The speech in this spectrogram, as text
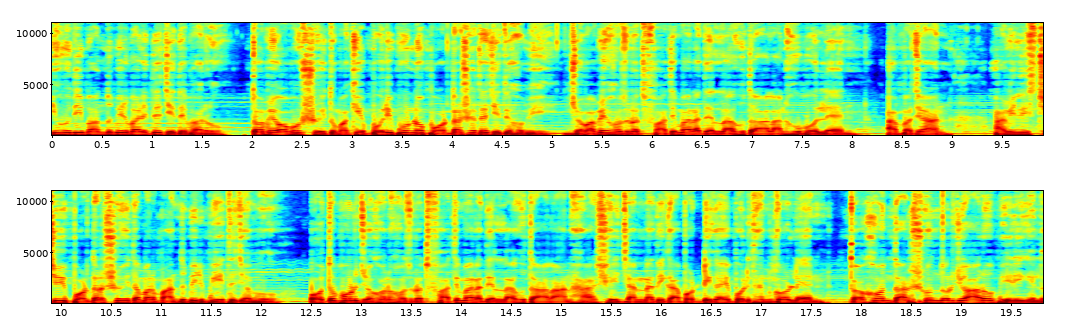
ইহুদি বান্ধবীর বাড়িতে যেতে পারো, তবে অবশ্যই তোমাকে পরিপূর্ণ পর্দার সাথে যেতে হবে। জবাবে হজরত ফাতেমা রাদেল্লাহ তালানহু বললেন, আব্বাজান, আমি নিশ্চয়ই পর্দার সহিত আমার বান্ধবীর বিয়েতে যাব। অতপর যখন হজরত ফাতেমা রাদেল্লাহ তাল আনহা সেই জান্নাতি কাপড়টি গায়ে পরিধান করলেন, তখন তার সৌন্দর্য আরও বেড়ে গেল।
